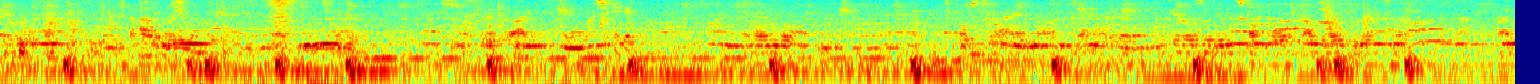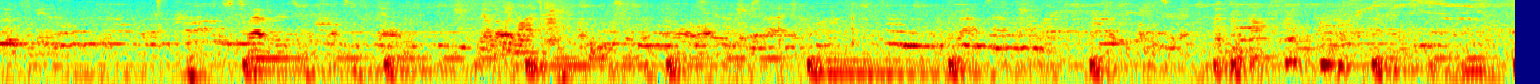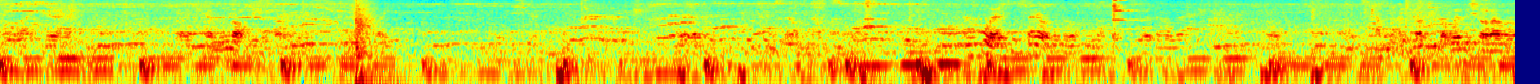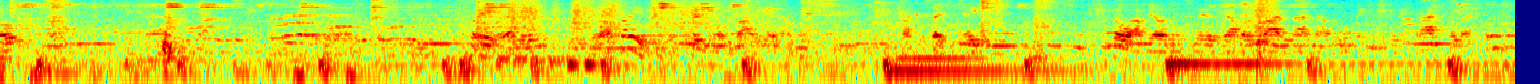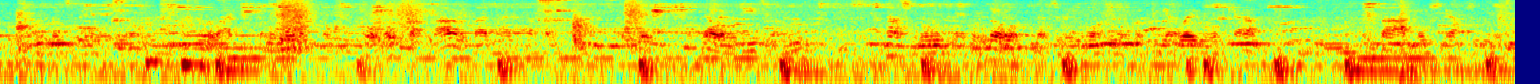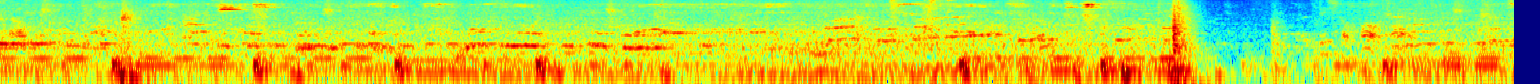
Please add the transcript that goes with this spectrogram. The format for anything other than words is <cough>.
How do you Like, last year. And then, look, supposed to like, girls who didn't stop walk down the road for it, so I did Like, I'm not being very, like, themselves now. I've worked in you I'm not sure down there. I've got, got with the shore on the road. But it, I mean, you know, I've got even pretty much right here now. Like I say to Jason, we don't have the elements in here that we have on a Friday night now, we won't make it for that. That hour of bad night out? Now we have a DJ. That's isn't it? But we know what not to do, what you can't. Bar mostly absolutely, you know. Got he?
